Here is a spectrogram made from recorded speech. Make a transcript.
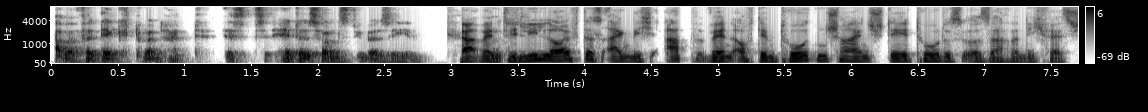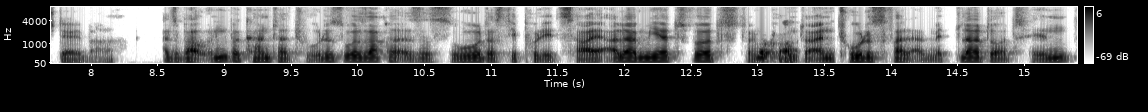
aber verdeckt man hat. Es hätte sonst übersehen. Ja, wenn wie läuft das eigentlich ab, wenn auf dem Totenschein steht, Todesursache nicht feststellbar? Also bei unbekannter Todesursache ist es so, dass die Polizei alarmiert wird. Dann okay. kommt ein Todesfallermittler dorthin.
